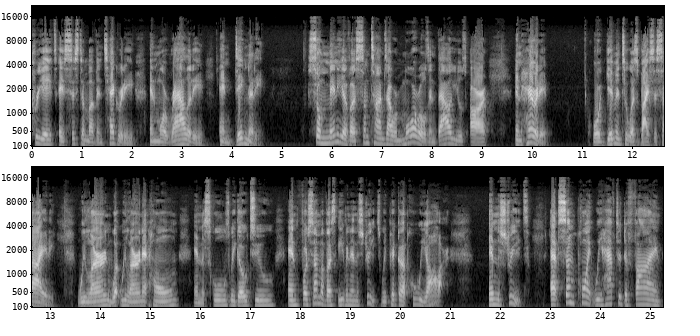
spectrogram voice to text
creates a system of integrity and morality and dignity. So many of us, sometimes our morals and values are inherited or given to us by society. We learn what we learn at home and the schools we go to, and for some of us, even in the streets, we pick up who we are in the streets at some point we have to define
